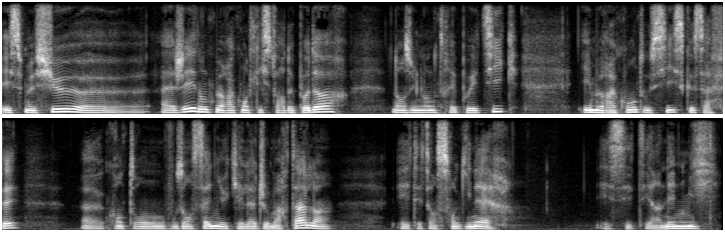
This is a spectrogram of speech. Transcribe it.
Et ce monsieur euh, âgé donc me raconte l'histoire de Podor dans une langue très poétique et me raconte aussi ce que ça fait euh, quand on vous enseigne qu'Eladjo Martal était un sanguinaire et c'était un ennemi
